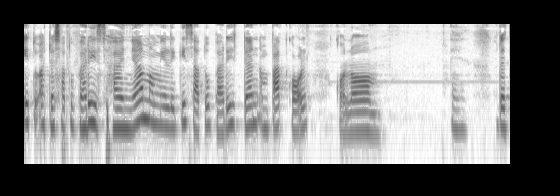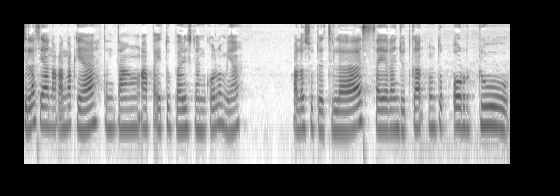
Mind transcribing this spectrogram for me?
itu ada satu baris, hanya memiliki satu baris dan empat kol kolom. Oke, sudah jelas ya anak-anak ya tentang apa itu baris dan kolom ya. Kalau sudah jelas, saya lanjutkan untuk ordo.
